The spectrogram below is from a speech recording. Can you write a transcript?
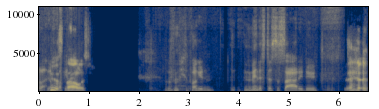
Like a He was fucking, stylish. fucking menace to society, dude.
